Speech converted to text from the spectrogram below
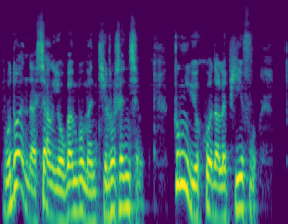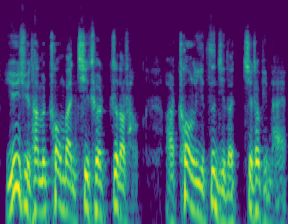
不断的向有关部门提出申请，终于获得了批复。允许他们创办汽车制造厂，啊，创立自己的汽车品牌。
